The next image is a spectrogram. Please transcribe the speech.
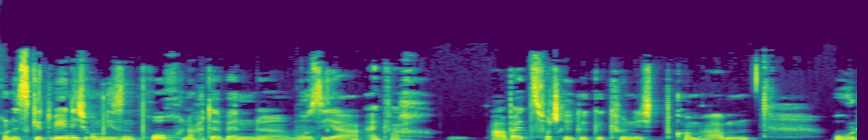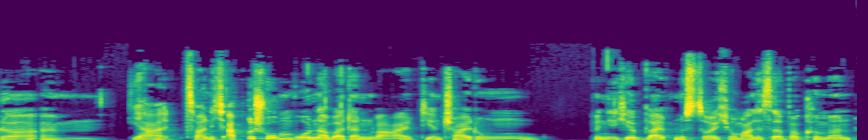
Und es geht wenig um diesen Bruch nach der Wende, wo sie ja einfach Arbeitsverträge gekündigt bekommen haben oder ähm, ja zwar nicht abgeschoben wurden, aber dann war halt die Entscheidung wenn ihr hier bleibt, müsst ihr euch um alles selber kümmern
